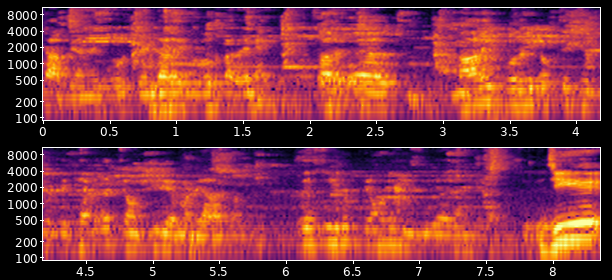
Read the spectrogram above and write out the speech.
ਢਾਬਿਆਂ ਦੇ ਵਿਰੋਧ ਪਿੰਡ ਵਾਲੇ ਵਿਰੋਧ ਕਰ ਰਹੇ ਨੇ ਪਰ ਅ, ਨਾਲ ਹੀ ਪੂਰੀ ਉੱਥੇ ਜੇ ਦੇਖਿਆ ਵੀ ਤਾਂ ਚੌਂਕੀ ਹੈ ਮੰਡਿਆਲਾ ਚੌਂਕੀ ਇਸ ਚੀਜ਼ ਨੂੰ ਕਿਉਂ ਨਹੀਂ ਸੀ ਜੀ ਇਹ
